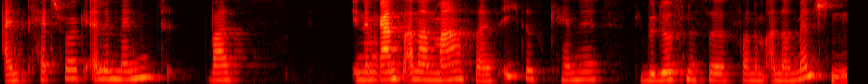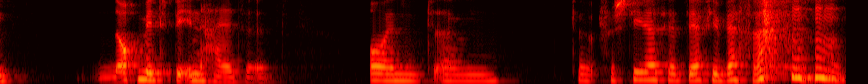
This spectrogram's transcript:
ein Patchwork-Element, was in einem ganz anderen Maße, als ich das kenne, die Bedürfnisse von einem anderen Menschen noch mit beinhaltet. Und ähm, verstehe das jetzt sehr viel besser.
